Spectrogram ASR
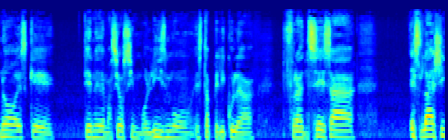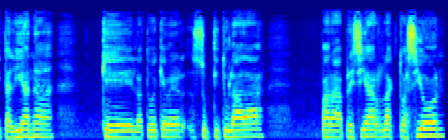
no, es que tiene demasiado simbolismo, esta película francesa slash italiana que la tuve que ver subtitulada para apreciar la actuación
